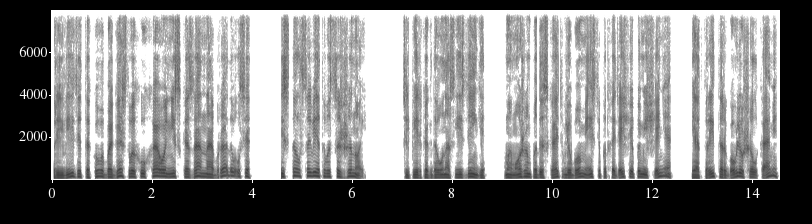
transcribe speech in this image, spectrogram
При виде такого богатства Хухао несказанно обрадовался и стал советоваться с женой. «Теперь, когда у нас есть деньги, мы можем подыскать в любом месте подходящее помещение и открыть торговлю шелками.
